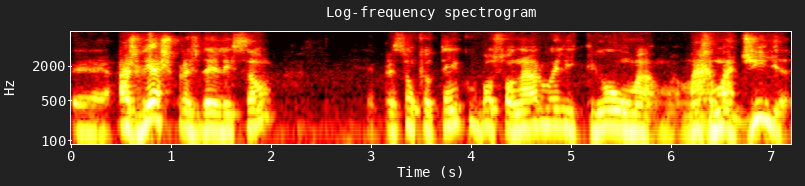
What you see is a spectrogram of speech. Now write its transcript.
é, às vésperas da eleição. A impressão que eu tenho é que o Bolsonaro ele criou uma, uma, uma armadilha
